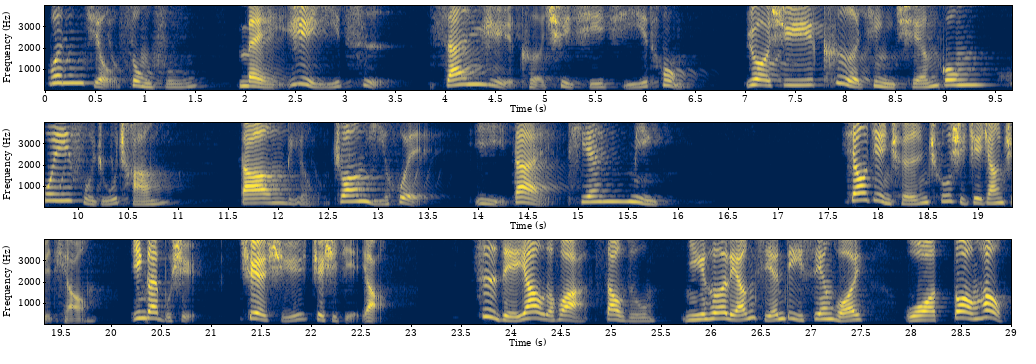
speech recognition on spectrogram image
温酒送服，每日一次，三日可去其疾痛。若需克尽全功，恢复如常，当柳庄一会，以待天命。”萧建成出示这张纸条，应该不是，确实这是解药。赐解药的话，少主，你和梁贤弟先回，我断后。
